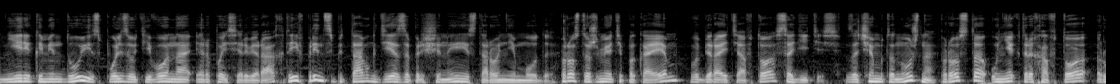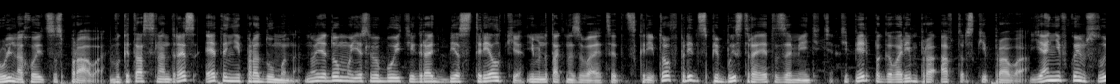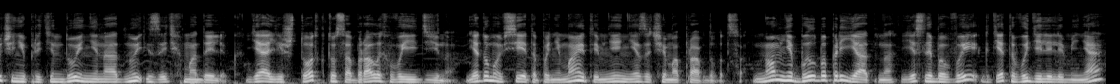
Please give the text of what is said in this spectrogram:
Не рекомендую использовать его на RP серверах, да и в принципе там, где запрещены сторонние моды. Просто жмете PKM, выбираете авто, садитесь. Зачем это нужно? Просто у некоторых авто руль находится справа. В GTA San Andreas это не продумано. Но я думаю, если вы будете играть без стрелки, именно так называется этот скрипт, то в принципе быстро это заметите. Теперь поговорим про авторские права. Я ни в коем случае не претендую ни на одну из этих моделек. Я лишь тот, кто собрал их воедино. Я думаю, все это понимают и мне незачем оправдываться. Но мне было бы приятно, если бы вы где-то выделили меня,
